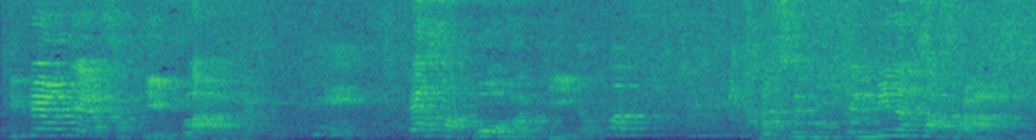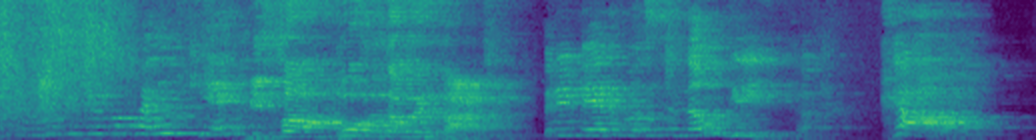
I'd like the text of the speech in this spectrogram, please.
Que merda é essa aqui, Flávia? O quê? Essa porra aqui! Eu posso. Você não termina essa frase! Me fala a porra da verdade! Primeiro, você não grita. Calma.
